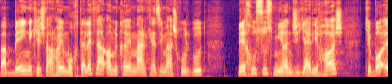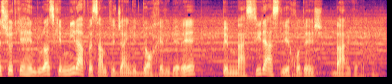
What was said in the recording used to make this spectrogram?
و بین کشورهای مختلف در آمریکای مرکزی مشغول بود به خصوص میانجیگری هاش که باعث شد که هندوراس که می‌رفت به سمت جنگ داخلی بره به مسیر اصلی خودش برگرده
